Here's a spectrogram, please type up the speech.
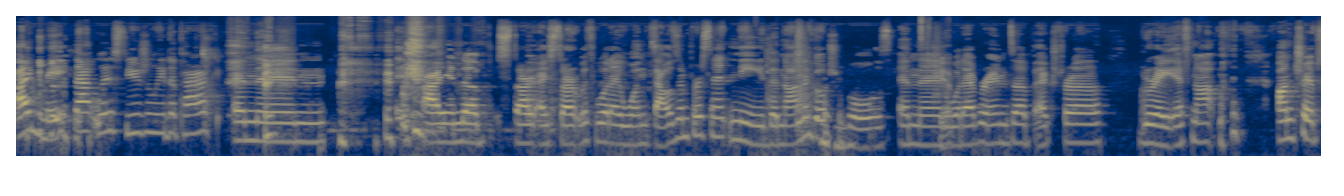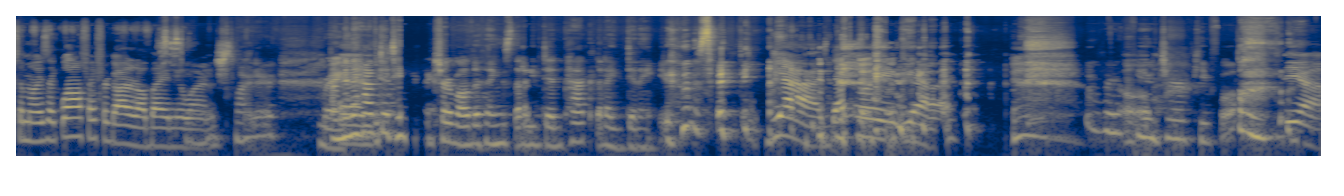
I make that list usually to pack, and then I end up start. I start with what I one thousand percent need, the non-negotiables, and then yep. whatever ends up extra, great. If not, on trips, I'm always like, well, if I forgot it, I'll buy a new so one. Much smarter. Right. I'm gonna have to take a picture of all the things that I did pack that I didn't use. yeah, definitely. Yeah. For oh. future people. yeah.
